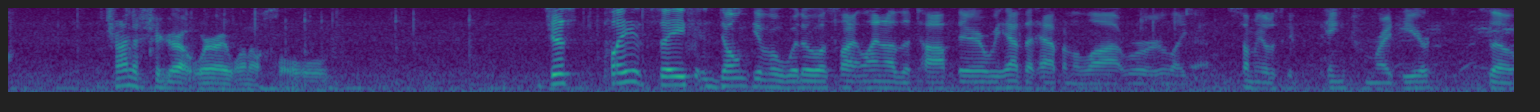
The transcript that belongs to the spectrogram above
I'm trying to figure out where I want to hold. Just play it safe and don't give a widow a sight line out of the top there. We have that happen a lot where like somebody will just get pinked from right here. So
